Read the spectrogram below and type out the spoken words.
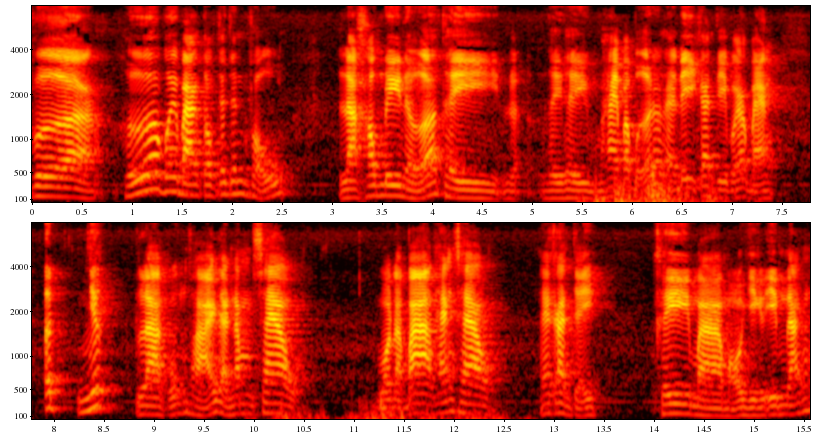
vừa hứa với ban tôn giáo chính phủ là không đi nữa, thì thì thì hai ba bữa đó này đi, các anh chị và các bạn. Ít nhất là cũng phải là năm sau, hoặc là 3 tháng sau nghe các anh chị? Khi mà mọi việc im lắng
